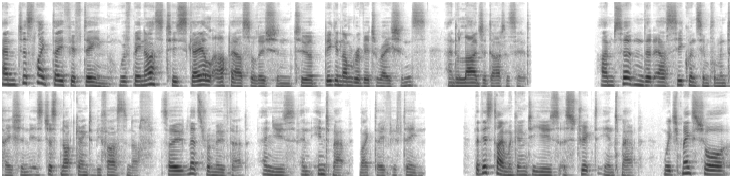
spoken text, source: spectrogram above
And just like day 15, we've been asked to scale up our solution to a bigger number of iterations and a larger dataset. I'm certain that our sequence implementation is just not going to be fast enough, so let's remove that and use an int map like day 15. But this time we're going to use a strict int map, which makes sure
